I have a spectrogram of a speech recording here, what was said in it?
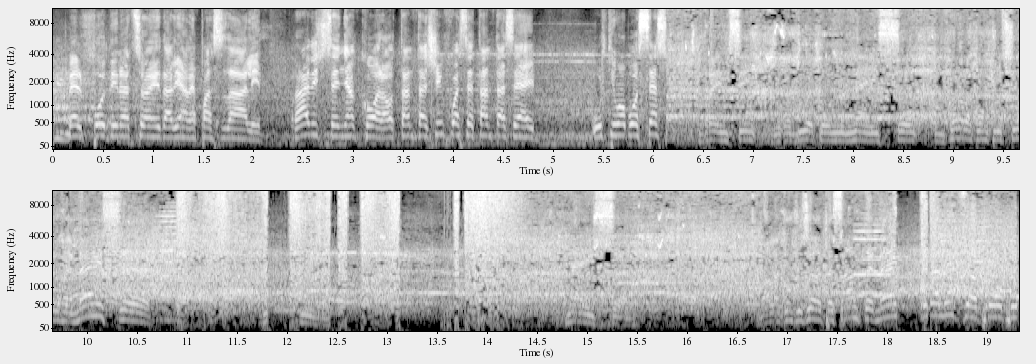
Un bel po' di nazionale italiana è passata da lì. Radic segna ancora 85 a 76. Ultimo possesso. Renzi gioca due con Meis, ancora la conclusione. Meis. Conclusione pesante. Meis realizza proprio.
